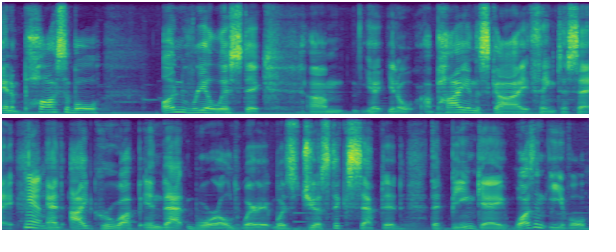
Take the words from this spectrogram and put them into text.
an impossible unrealistic, um, you know, a pie in the sky thing to say. Yeah. And I grew up in that world where it was just accepted that being gay wasn't evil,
